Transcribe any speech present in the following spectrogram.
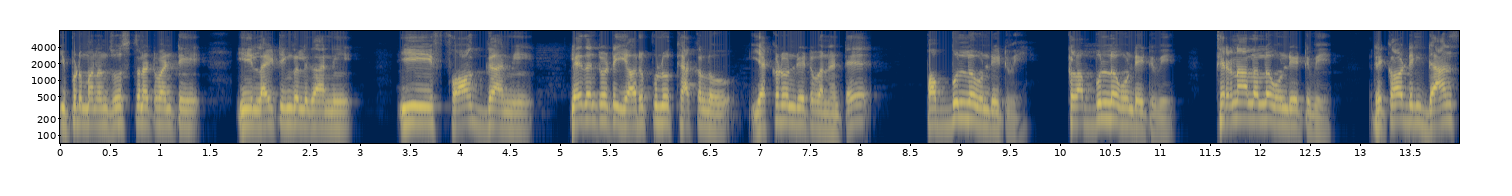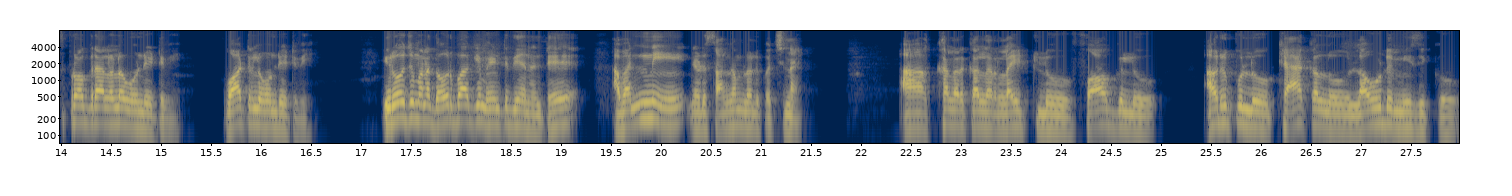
ఇప్పుడు మనం చూస్తున్నటువంటి ఈ లైటింగులు కానీ ఈ ఫాగ్ కానీ లేదంటే ఈ అరుపులు కేకలు ఎక్కడ ఉండేటివి అంటే పబ్బుల్లో ఉండేటివి క్లబ్బుల్లో ఉండేటివి. తిరణాలలో ఉండేటివి రికార్డింగ్ డ్యాన్స్ ప్రోగ్రాలలో ఉండేటివి వాటిలో ఉండేటివి. ఈరోజు మన దౌర్భాగ్యం ఏంటిది అని అంటే అవన్నీ నేడు సంఘంలోనికి వచ్చినాయి. ఆ కలర్ కలర్ లైట్లు ఫాగులు అరుపులు కేకలు లౌడ్ మ్యూజిక్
